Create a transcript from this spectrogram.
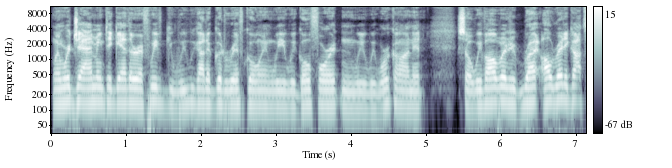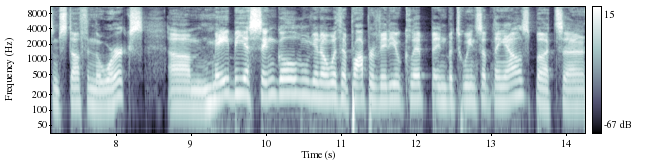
when we're jamming together, if we've we, we got a good riff going, we we go for it and we we work on it. So we've already right, already got some stuff in the works. Um, maybe a single, you know, with a proper video clip in between something else, but uh,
